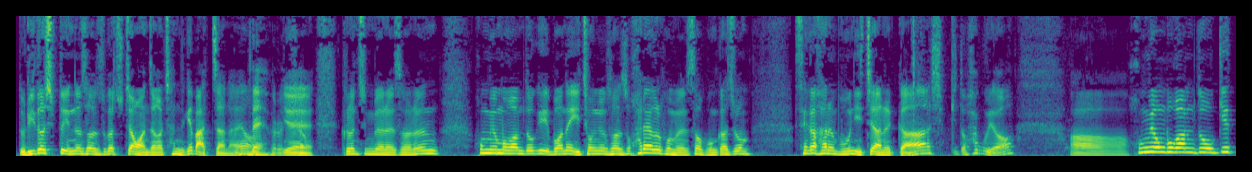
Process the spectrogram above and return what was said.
또 리더십도 있는 선수가 주장 완장을 찾는 게 맞잖아요. 네, 그렇죠. 예, 그런 측면에서는 홍명보 감독이 이번에 이청용 선수 활약을 보면서 뭔가 좀 생각하는 부분이 있지 않을까 싶기도 하고요. 어, 홍명보 감독이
